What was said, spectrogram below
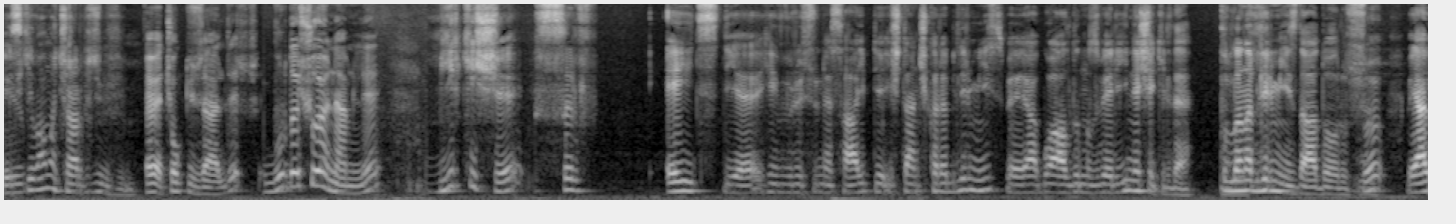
Eski ama çarpıcı bir film. Evet çok güzeldir. Burada şu önemli. Bir kişi sırf AIDS diye HIV virüsüne sahip diye işten çıkarabilir miyiz? Veya bu aldığımız veriyi ne şekilde kullanabilir miyiz daha doğrusu? Veya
